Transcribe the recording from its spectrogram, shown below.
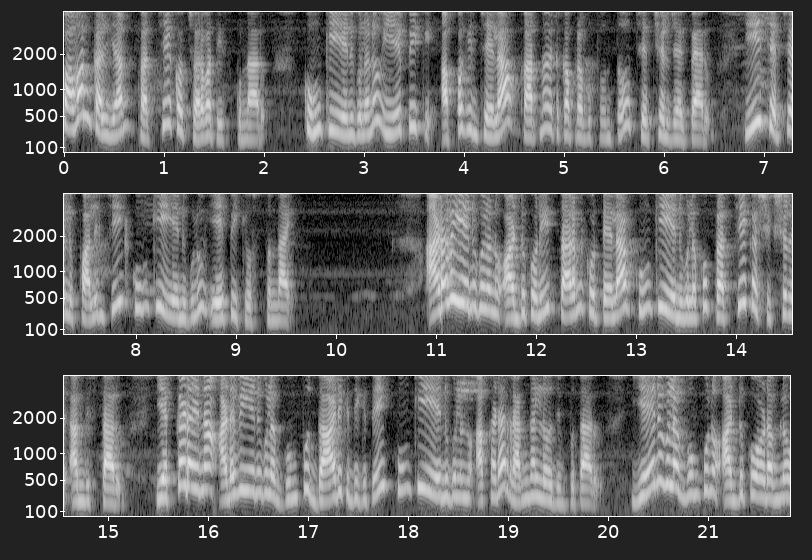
పవన్ కళ్యాణ్ ప్రత్యేక చొరవ తీసుకున్నారు. కుంకి ఏనుగులను ఏపీకి అప్పగించేలా కర్ణాటక ప్రభుత్వంతో చర్చలు జరిపారు. ఈ చర్చలు ఫలించి కుంకి ఏనుగులు ఏపీకి వస్తున్నాయి. అడవి ఏనుగులను అడ్డుకొని తరమి కొట్టేలా కుంకి ఏనుగులకు ప్రత్యేక శిక్షణ అందిస్తారు. ఎక్కడైనా అడవి ఏనుగుల గుంపు దాడికి దిగితే కుంకి ఏనుగులను అక్కడ రంగంలో దింపుతారు. ఏనుగుల గుంపును అడ్డుకోవడంలో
